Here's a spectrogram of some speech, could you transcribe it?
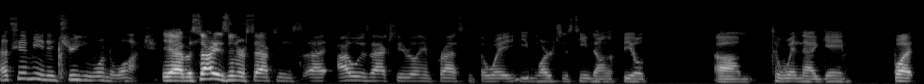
that's gonna be an intriguing one to watch. Yeah, besides his interceptions, I, I was actually really impressed with the way he marched his team down the field um, to win that game. But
